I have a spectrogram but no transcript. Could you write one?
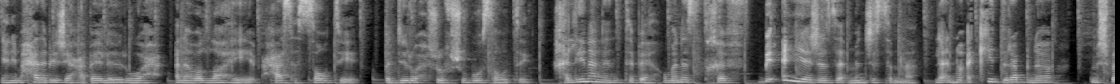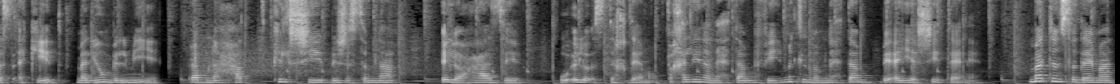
يعني ما حدا بيجي على باله يروح أنا والله حاسس صوتي بدي روح شوف شو بو صوتي. خلينا ننتبه وما نستخف بأي جزء من جسمنا لأنه أكيد ربنا مش بس أكيد مليون بالمية ربنا حط كل شيء بجسمنا إله عازة وإله استخدامه. فخلينا نهتم فيه مثل ما بنهتم بأي شيء تاني. ما تنسوا دايما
